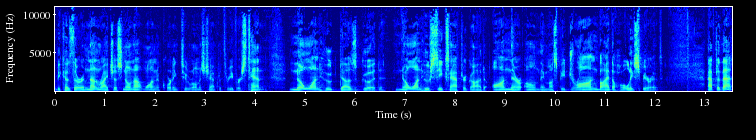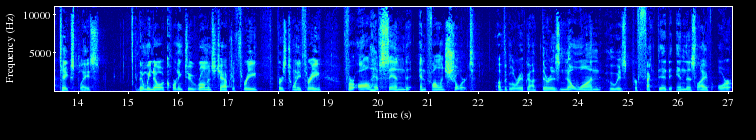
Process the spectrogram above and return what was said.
because there are none righteous, no, not one, according to Romans chapter 3, verse 10. No one who does good, no one who seeks after God on their own. They must be drawn by the Holy Spirit. After that takes place, then we know, according to Romans chapter 3, verse 23, for all have sinned and fallen short of the glory of God. There is no one who is perfected in this life or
